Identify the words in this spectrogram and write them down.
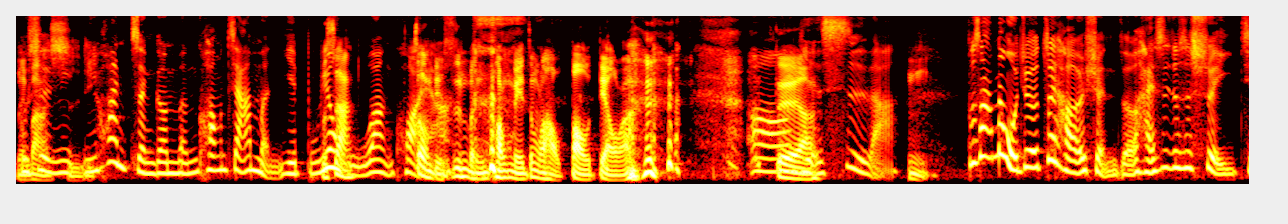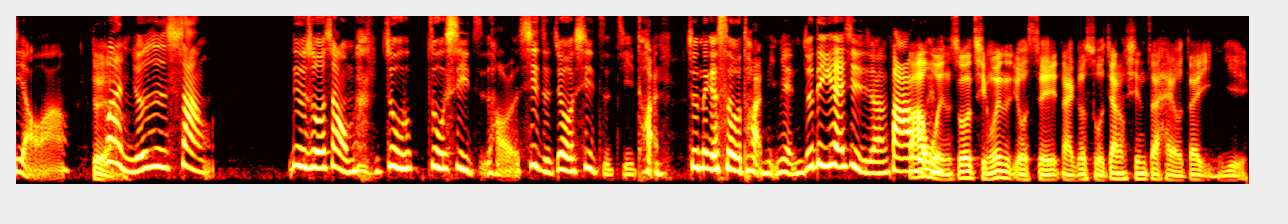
没不办法你，你。换整个门框加门也不用五万块、啊重点是门框没这么好爆掉啊，哦，对啊也是啦，嗯，不是啊，那我觉得最好的选择还是就是睡一觉啊，对啊不然，你就是上，例如说像我们住住戏子好了，戏子就有戏子集团，就那个社团里面，你就立刻在戏子集团发发文，文说，请问有谁哪个锁匠现在还有在营业？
